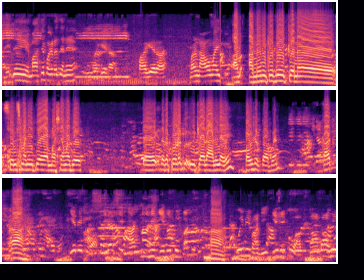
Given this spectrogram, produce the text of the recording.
आणि ते मासे पकडायचे ना? पागेरा. मला नाव माहीत अमेरिकेचं एक सेल्समॅन इथे मशामध्ये ते- त्याचा प्रोडक्ट विकायला आलेला आहे पाहू शकतो आपण का हा ये देखो इधर से काटना है ये देखो काटो। हा। कोई भी भाजी ये देखो आप कांदा है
